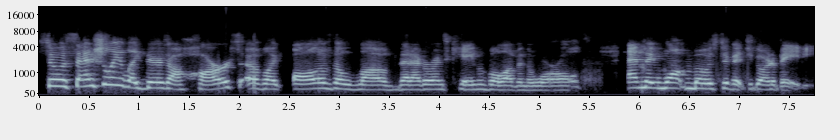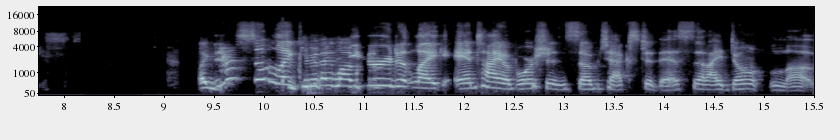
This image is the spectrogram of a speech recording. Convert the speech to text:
So essentially, like there's a heart of like all of the love that everyone's capable of in the world, and they want most of it to go to babies. Like there's some like do they love weird like anti-abortion subtext to this that I don't love.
